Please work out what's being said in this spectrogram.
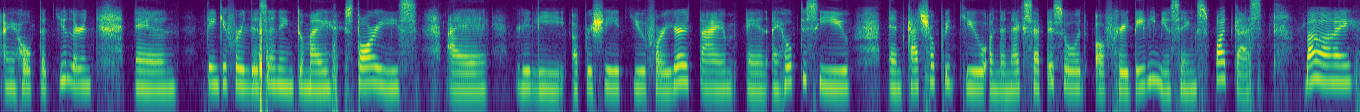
I hope that you learned and thank you for listening to my stories. I really appreciate you for your time and I hope to see you and catch up with you on the next episode of her Daily Musings podcast. Bye!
